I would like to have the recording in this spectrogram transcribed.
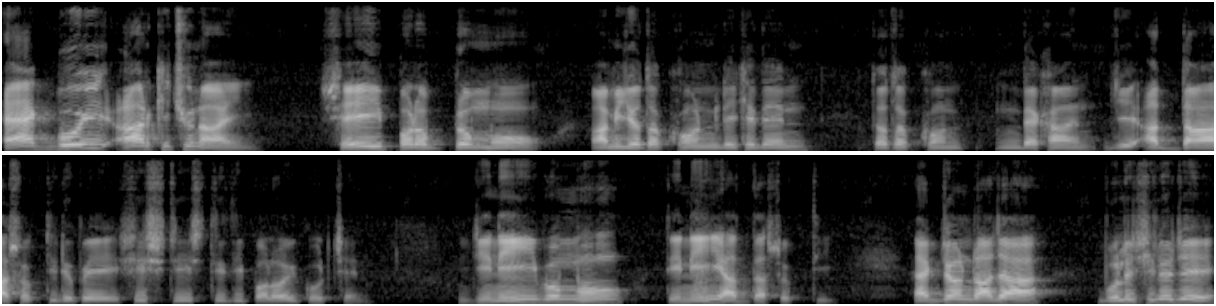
এক বই আর কিছু নাই। সেই পরব্রহ্ম। আমি যতক্ষণ রেখে দেন, ততক্ষণ দেখান যে আদ্যা শক্তিরূপে সৃষ্টি স্থিতি প্রলয় করছেন। যিনিই ব্রহ্ম, তিনিই আদ্যা শক্তি একজন রাজা বলেছিল যে,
